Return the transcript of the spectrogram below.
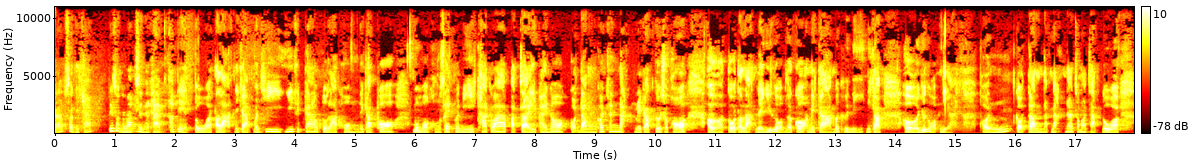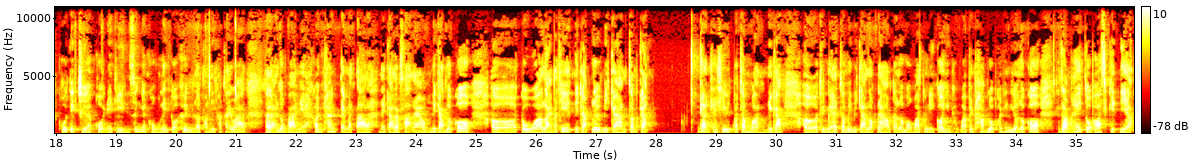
ครับ สวัสดีครับ พิสุทธิ์มาสินนะครับ อัปเดตตัวตลาดนะครับวันที่ 29 ตุลาคมนะครับ ก็มุมมองของเซตวันนี้คาดว่าปัจจัยภายนอกกดดันค่อนข้างหนักนะครับ โดยเฉพาะเอ่อตัวตลาดในยุโรปแล้วก็อเมริกาเมื่อคืนนี้นะครับ เอ่อยุโรปเนี่ยผลกดดันหนักๆ น่าจะมาจากตัวผู้ติดเชื้อโควิดในทีนซึ่งยังคงเล่นตัวขึ้น แล้วตอนนี้เข้าใจว่าหลายๆโรงพยาบาลเนี่ยค่อนข้างเต็มอัตราในการรักษาแล้วนะครับแล้วก็เอ่อตัวหลายประเทศนะครับเริ่มมีการจำกัด การใช้ชีวิตประจำวันนะครับเอ่อถึงแม้จะไม่มีการล็อกดาวน์แต่เรามองว่าตรงนี้ก็ยังถือว่าเป็นภาพลบค่อนข้างเยอะ แล้วก็จะทำให้ตัวภาสกิจเนี่ย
